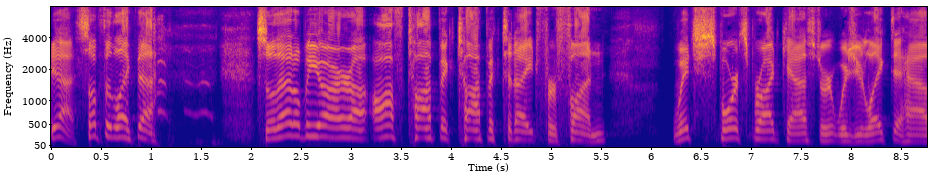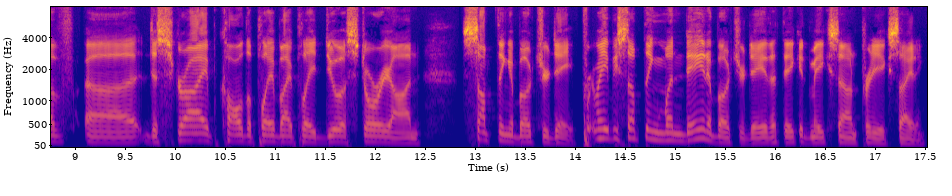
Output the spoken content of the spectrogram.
Yeah, something like that. So that'll be our uh, off-topic topic tonight for fun. Which sports broadcaster would you like to have uh, describe, call the play-by-play, do a story on something about your day? Maybe something mundane about your day that they could make sound pretty exciting.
